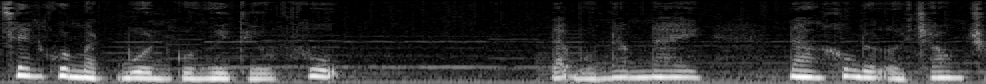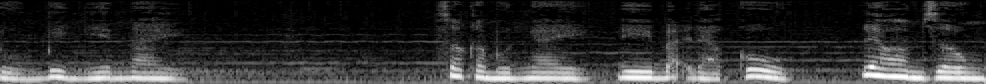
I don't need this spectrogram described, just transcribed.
trên khuôn mặt buồn của người thiếu phụ. Đã bốn năm nay, nàng không được ở trong chốn bình yên này. Sau cả một ngày đi bãi đá cổ, leo hàm rồng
